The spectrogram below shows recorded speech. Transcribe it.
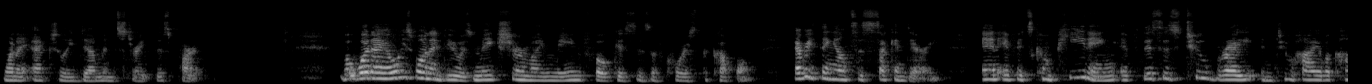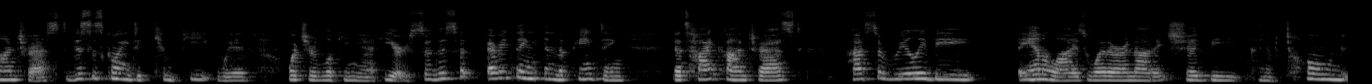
when I actually demonstrate this part. But what I always want to do is make sure my main focus is, of course, the couple. Everything else is secondary. And if it's competing, if this is too bright and too high of a contrast, this is going to compete with what you're looking at here. So this everything in the painting that's high contrast has to really be analyzed whether or not it should be kind of toned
